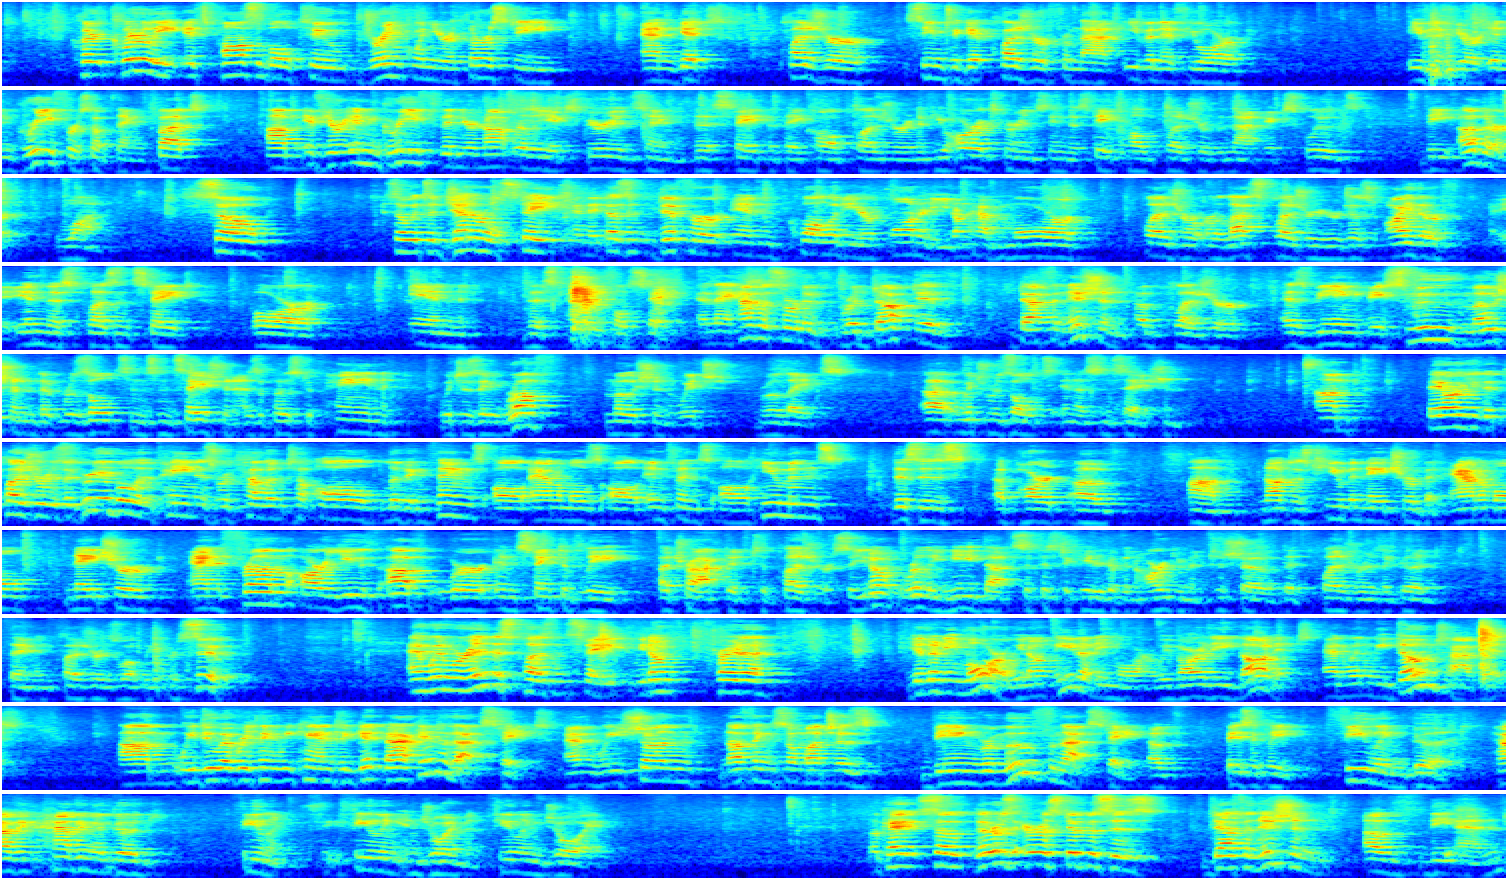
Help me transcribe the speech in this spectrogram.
clear, clearly it's possible to drink when you're thirsty and get pleasure seem to get pleasure from that, even if you're, even if you're in grief or something. But um, if you're in grief, then you're not really experiencing this state that they call pleasure. And if you are experiencing the state called pleasure, then that excludes the other one. So, so it's a general state, and it doesn't differ in quality or quantity. You don't have more pleasure or less pleasure. You're just either in this pleasant state or in this painful state. And they have a sort of reductive definition of pleasure as being a smooth motion that results in sensation, as opposed to pain, which is a rough motion which relates, uh, which results in a sensation. Um, they argue that pleasure is agreeable and pain is repellent to all living things, all animals, all infants, all humans. This is a part of um, not just human nature, but animal nature. And from our youth up, we're instinctively attracted to pleasure. So you don't really need that sophisticated of an argument to show that pleasure is a good thing and pleasure is what we pursue. And when we're in this pleasant state, we don't try to get any more. We don't need any more. We've already got it. And when we don't have it, um, we do everything we can to get back into that state. And we shun nothing so much as being removed from that state of basically feeling good, having, having a good feeling, feeling enjoyment, feeling joy. Okay, so there's Aristippus's definition of the end.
